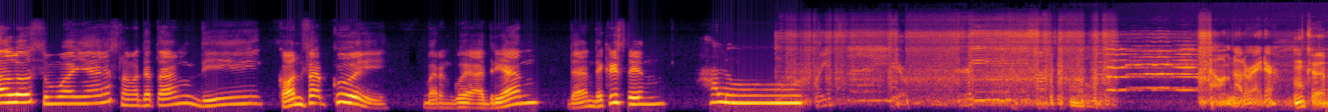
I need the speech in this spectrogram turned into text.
Halo semuanya, selamat datang di Confab Kuy. Bareng gue Adrian dan De Christine. Halo. No, I'm not a writer. Okay.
